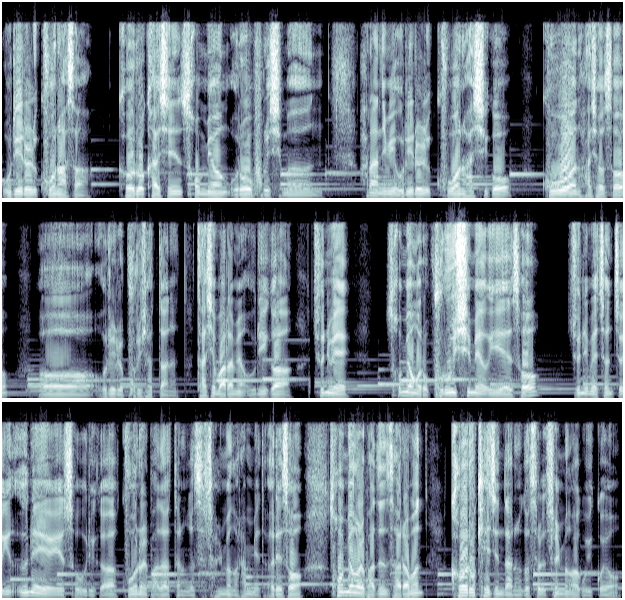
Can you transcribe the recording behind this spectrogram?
우리를 구원하사 거룩하신 소명으로 부르심은 하나님이 우리를 구원하시고 구원하셔서 어, 우리를 부르셨다는 다시 말하면 우리가 주님의 소명으로 부르심에 의해서 주님의 전적인 은혜에 의해서 우리가 구원을 받았다는 것을 설명을 합니다. 그래서 소명을 받은 사람은 거룩해진다는 것을 설명하고 있고요.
